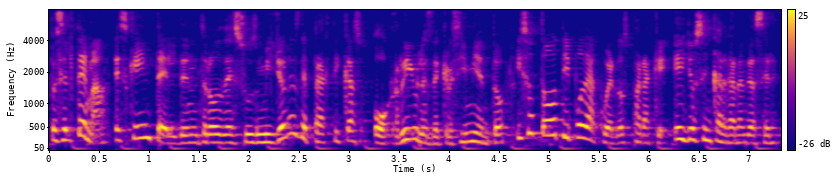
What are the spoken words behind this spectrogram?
Pues el tema es que Intel, dentro de sus millones de prácticas horribles de crecimiento, hizo todo tipo de acuerdos para que ellos se encargaran de hacer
